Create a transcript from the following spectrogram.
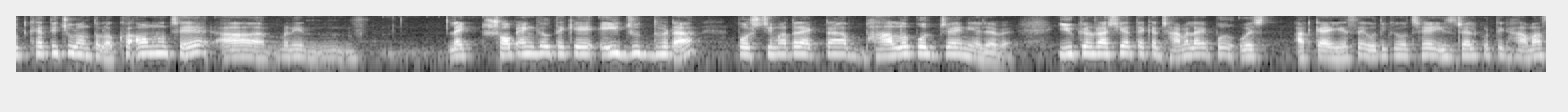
উৎখ্যাতি চূড়ান্ত লক্ষ্য। আমার মনে হচ্ছে মানে লাইক সব অ্যাঙ্গেল থেকে এই যুদ্ধটা পশ্চিমাদের একটা ভালো পর্যায়ে নিয়ে যাবে। ইউক্রেন, রাশিয়াতে একটা ঝামেলায় ওয়েস্ট আটকায় গেছে। ওদিকে হচ্ছে ইসরায়েল কর্তৃক হামাস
